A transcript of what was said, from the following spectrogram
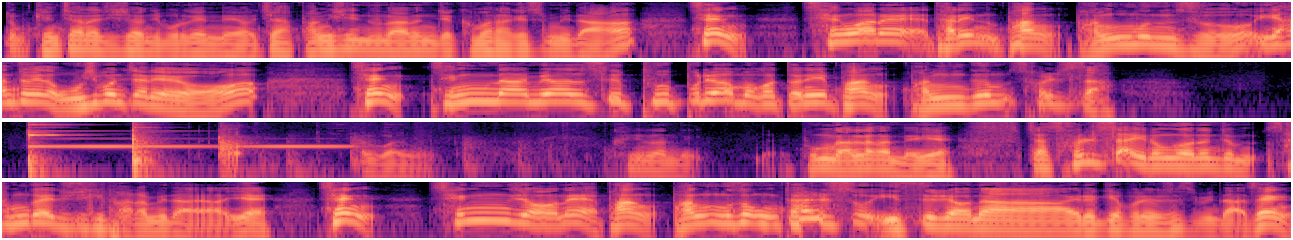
좀 괜찮아지셨는지 모르겠네요. 자, 방시 누나는 이제 그만하겠습니다. 생, 생활의 달인 방, 방문수. 이게 한 통에다 50원짜리예요. 생, 생라면 스프 뿌려 먹었더니 방, 방금 설사. 어, 아이고, 아이고. 큰일 났네. 복 날라갔네, 예. 자, 설사 이런 거는 좀 삼가해 주시기 바랍니다. 예. 생, 생전에 방, 방송 탈 수 있으려나, 이렇게 보내주셨습니다. 생,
